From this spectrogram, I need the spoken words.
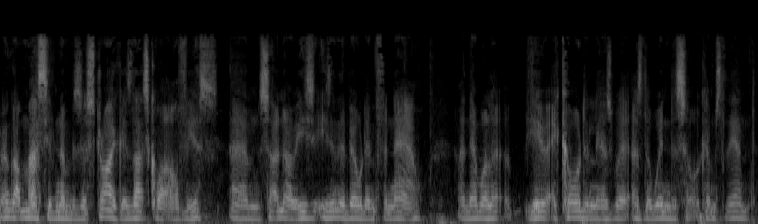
We haven't got massive numbers of strikers. That's quite obvious. Um, so no, he's he's in the building for now, and then we'll uh, view it accordingly as we as the window sort of comes to the end.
